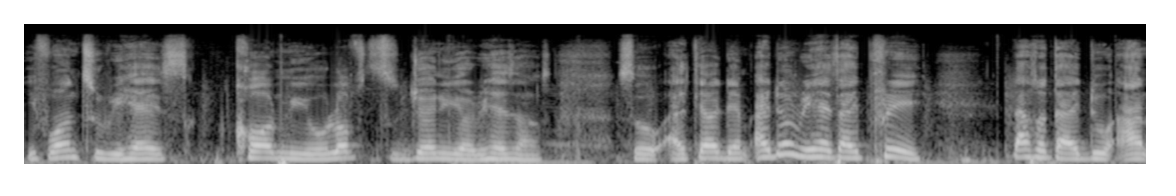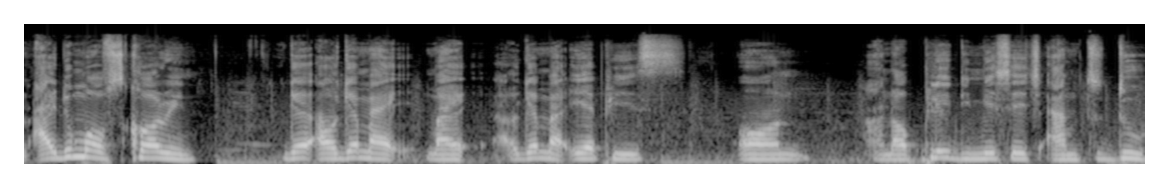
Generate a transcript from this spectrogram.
If you want to rehearse, call me. We'll love to join your rehearsals. So I tell them I don't rehearse. I pray. That's what I do, and I do more of scoring. Get I'll get my my I'll get my earpiece on, and I'll play the message I'm to do,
